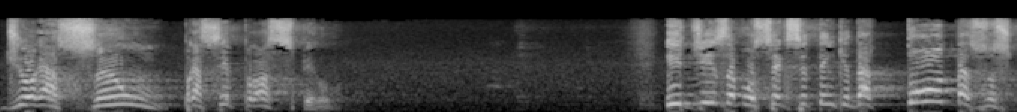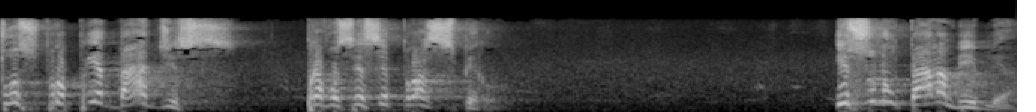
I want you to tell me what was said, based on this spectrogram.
de oração para ser próspero e diz a você que você tem que dar todas as suas propriedades para você ser próspero. Isso não está na Bíblia.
